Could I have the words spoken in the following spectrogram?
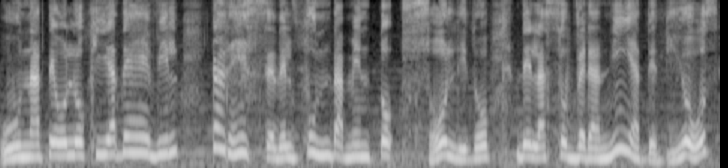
una teología débil carece del fundamento sólido de la soberanía de Dios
